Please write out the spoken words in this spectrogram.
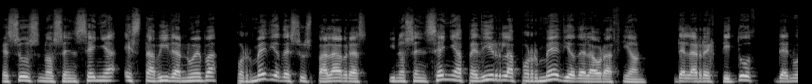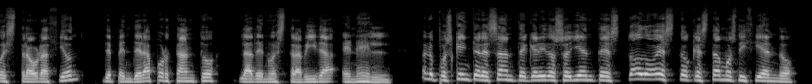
Jesús nos enseña esta vida nueva por medio de sus palabras y nos enseña a pedirla por medio de la oración. De la rectitud de nuestra oración dependerá, por tanto, la de nuestra vida en Él. Bueno, pues qué interesante, queridos oyentes, todo esto que estamos diciendo.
